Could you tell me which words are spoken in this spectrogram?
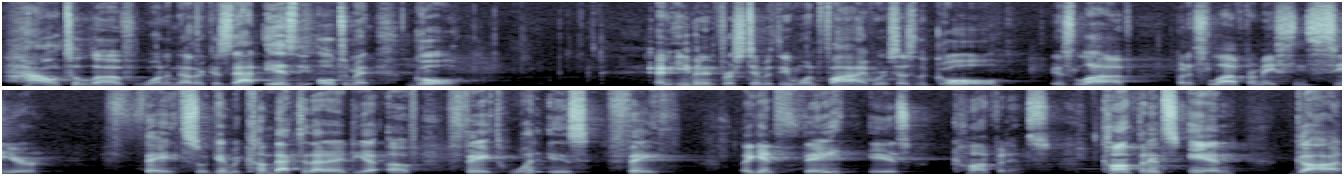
how to love one another, because that is the ultimate goal. And even in 1 Timothy 1 5, where it says the goal is love, but it's love from a sincere faith. So again, we come back to that idea of faith. What is faith? Again, faith is confidence, confidence in God.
